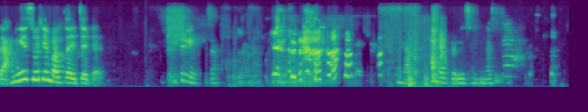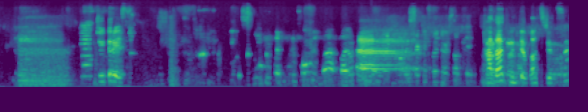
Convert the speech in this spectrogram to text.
За хамгийн сүүлийн болзоо эзээ байр. Өдрийг хэлсэн. Өдөр. Багтны санаас Өдрээс. Хадаад хүнтэй боцч үзсэн.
